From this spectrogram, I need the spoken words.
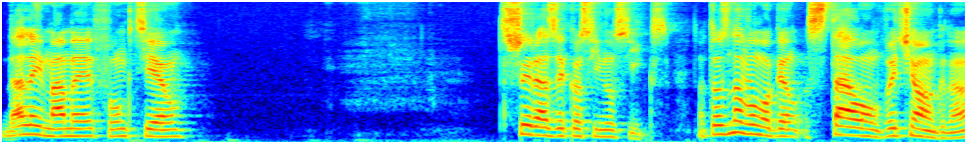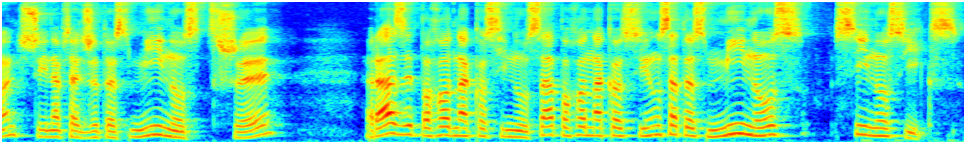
Dalej mamy funkcję 3 razy cosinus x. No to znowu mogę stałą wyciągnąć, czyli napisać, że to jest minus 3 razy pochodna kosinusa. Pochodna kosinusa to jest minus sinus x.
